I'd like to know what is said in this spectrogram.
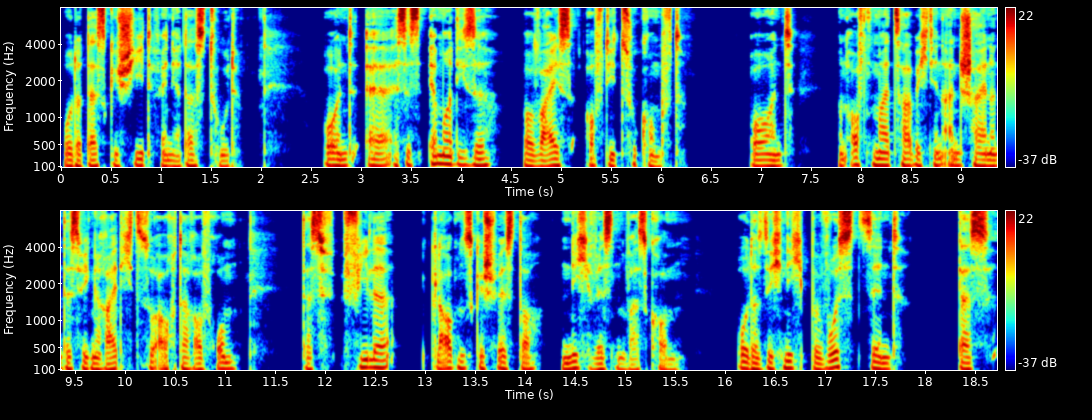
oder das geschieht, wenn ihr das tut. Und äh, es ist immer diese Verweis auf die Zukunft. Und, und oftmals habe ich den Anschein, und deswegen reite ich so auch darauf rum, dass viele Glaubensgeschwister nicht wissen, was kommt oder sich nicht bewusst sind, das,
